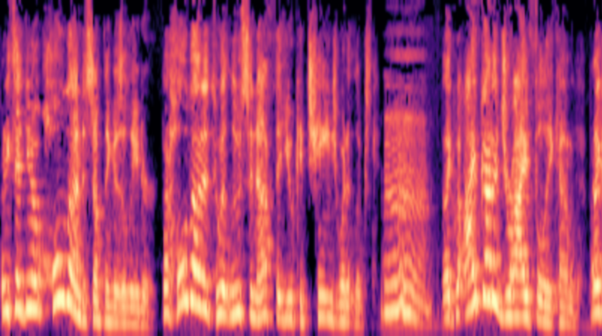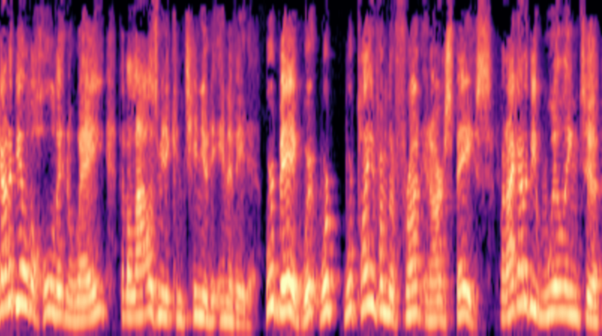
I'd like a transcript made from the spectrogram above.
But he said, you know, hold on to something as a leader, but hold on to it loose enough that you could change what it looks like. Mm. Like well, I've got to drive fully accountable, but I got to be able to hold it in a way that allows me to continue to innovate it. We're big. We're we're we're playing from the front in our space, but I got to be willing to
